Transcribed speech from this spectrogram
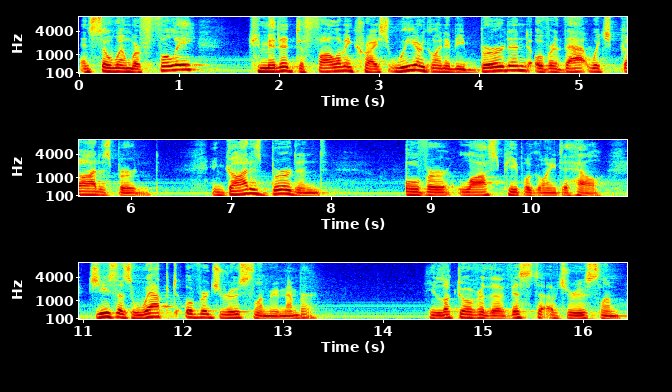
And so when we're fully committed to following Christ, we are going to be burdened over that which God is burdened. And God is burdened over lost people going to hell. Jesus wept over Jerusalem, remember? He looked over the vista of Jerusalem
